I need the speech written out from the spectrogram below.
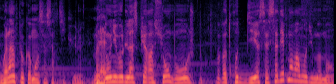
Voilà un peu comment ça s'articule. Maintenant, La- au niveau de l'inspiration, bon, je peux pas trop te dire, ça, ça dépend vraiment du moment.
